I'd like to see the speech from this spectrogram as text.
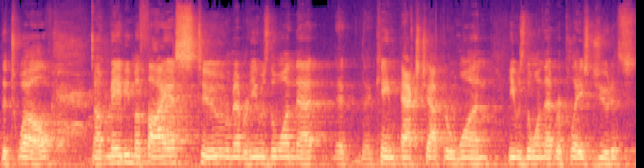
the 12. Uh, maybe Matthias, too. Remember, he was the one that, that, that came, Acts chapter 1. He was the one that replaced Judas.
